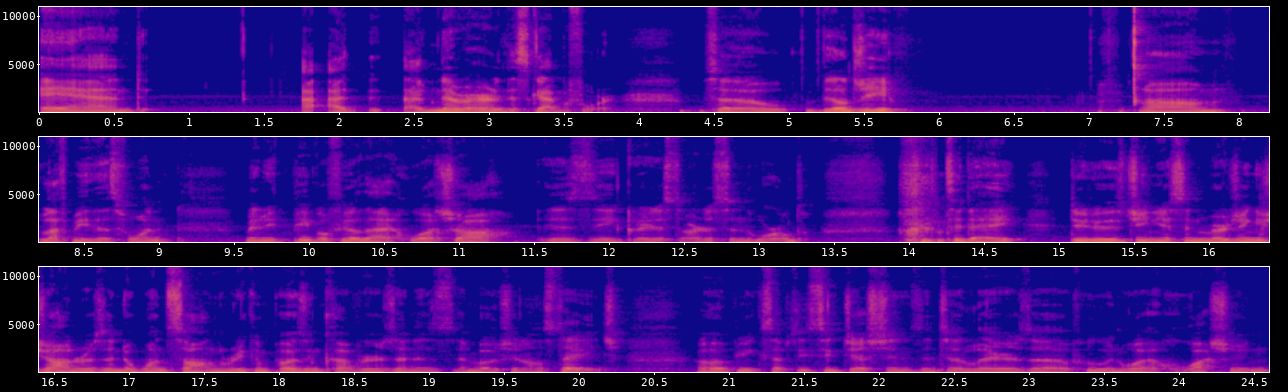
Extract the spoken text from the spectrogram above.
and I, I, I've never heard of this guy before. So Bill G um, left me this one. Many people feel that Hua is the greatest artist in the world today due to his genius in merging genres into one song, recomposing covers, and his emotion on stage. I hope you accept these suggestions into the layers of who and what Huashing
